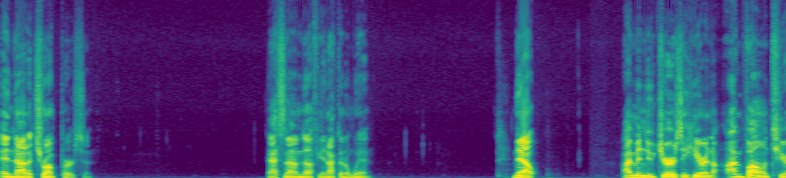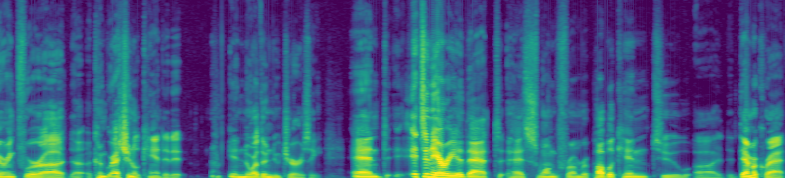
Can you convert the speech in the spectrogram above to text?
and not a Trump person. That's not enough. You're not going to win. Now, I'm in New Jersey here, and I'm volunteering for a, a, congressional candidate in northern New Jersey. And it's an area that has swung from Republican to uh, Democrat.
